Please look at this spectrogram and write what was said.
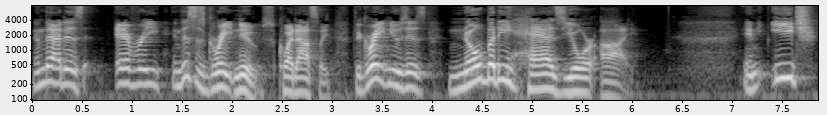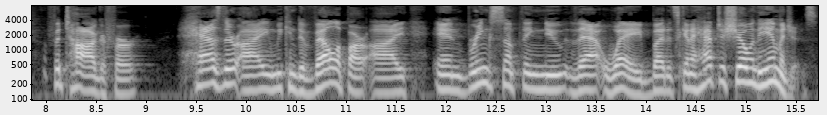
and that is every, and this is great news, quite honestly. The great news is nobody has your eye. And each photographer has their eye, and we can develop our eye and bring something new that way, but it's going to have to show in the images.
